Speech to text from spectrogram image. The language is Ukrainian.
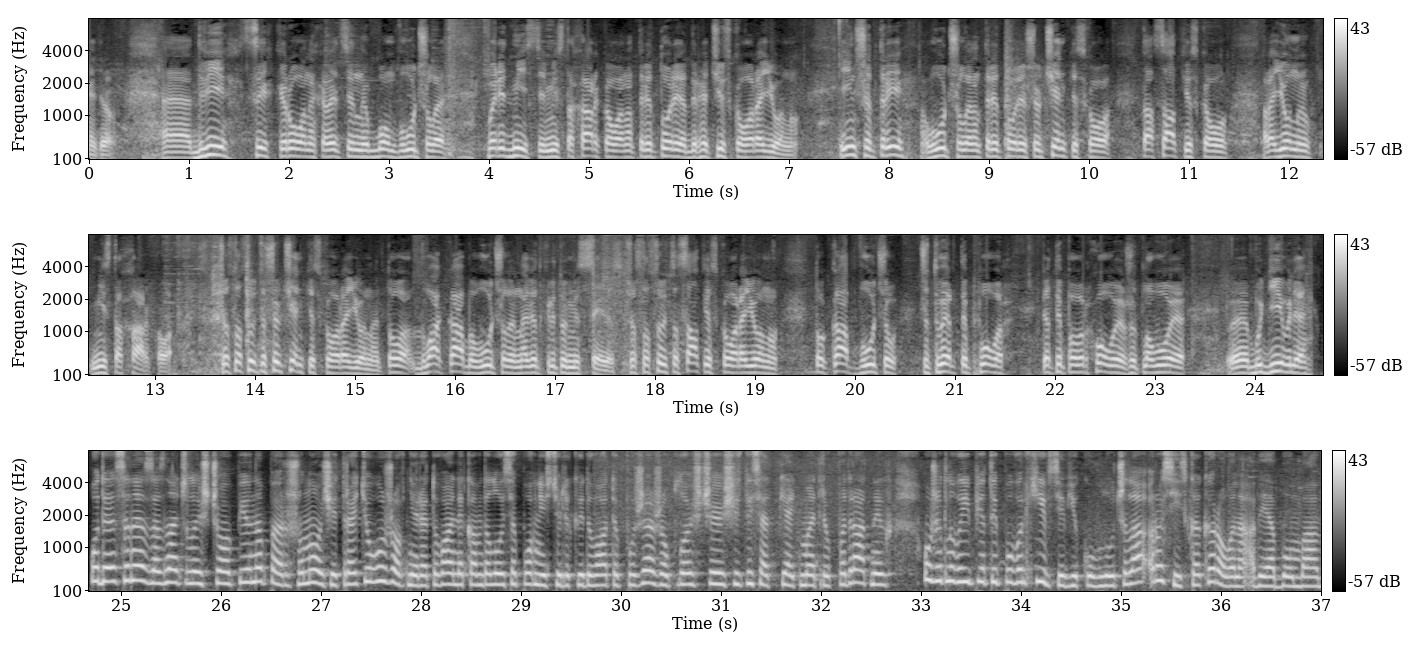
Дві з цих керованих авіаційних бомб влучили передмісті міста Харкова на території Дергачівського району. Інші три влучили на території Шевченківського та Салтівського району міста Харкова. Що стосується Шевченківського району, то два каби влучили на відкриту місцевість. Що стосується Салтівського району, то каб влучив четвертий поверх п'ятиповерхової житлової е, будівлі. У ДСНС зазначили, що пів на першу ночі 3 жовтня рятувальникам вдалося повністю ліквідувати пожежу площею 65 метрів квадратних у житловій п'ятиповерхівці, в яку влучила російська керована авіабомба.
